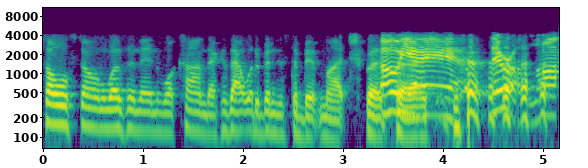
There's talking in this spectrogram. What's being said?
Soul Stone wasn't in Wakanda because that would have been just a bit much but Oh uh, yeah, yeah, yeah. There were a lot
